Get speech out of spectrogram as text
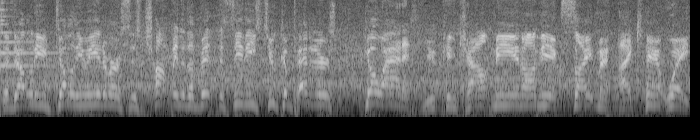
The WWE Universe is chomping to the bit to see these two competitors go at it. You can count me in on the excitement. I can't wait.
